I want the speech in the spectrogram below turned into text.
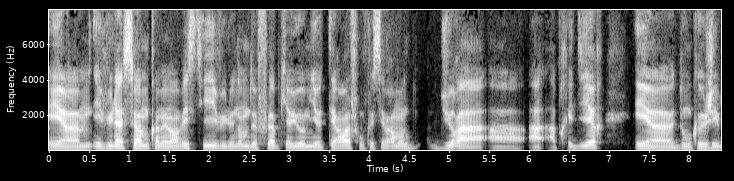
et, et, vu la somme quand même investie, vu le nombre de flops qu'il y a eu au milieu de terrain, je trouve que c'est vraiment dur à, prédire. Et donc, j'ai,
